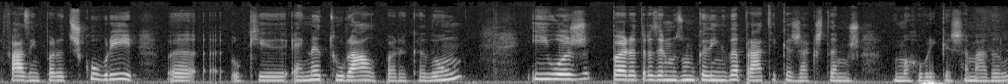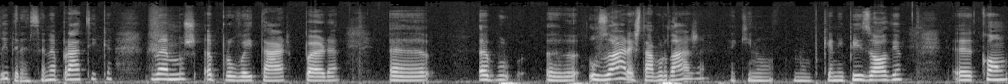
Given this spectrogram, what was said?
fazem para descobrir uh, o que é natural para cada um. E hoje, para trazermos um bocadinho da prática, já que estamos numa rubrica chamada Liderança na Prática, vamos aproveitar para uh, uh, usar esta abordagem, aqui no, num pequeno episódio, com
